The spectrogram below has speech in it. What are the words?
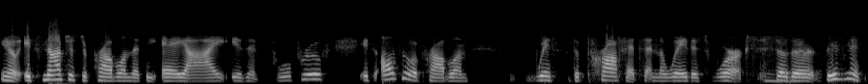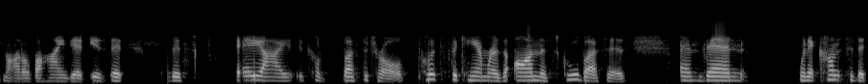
you know, it's not just a problem that the AI isn't foolproof, it's also a problem with the profits and the way this works. Mm-hmm. So the business model behind it is that this AI, it's called Bus Patrol, puts the cameras on the school buses and then when it comes to the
